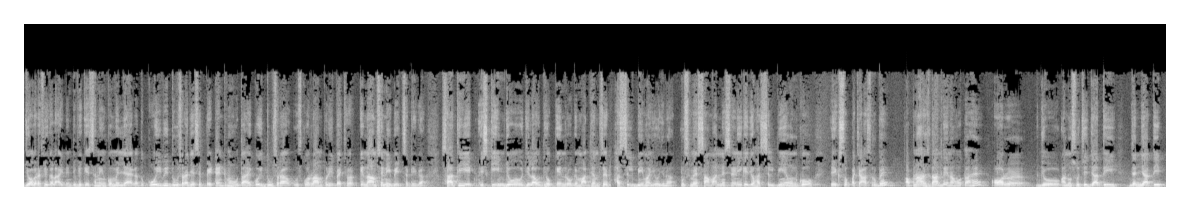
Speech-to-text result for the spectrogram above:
जोग्राफिकल आइडेंटिफिकेशन इनको मिल जाएगा। तो कोई भी दूसरा पेटेंट में होता है, कोई दूसरा उसको रामपुरी पैचवर्क के नाम से नहीं बेच सकेगा। साथ ही एक स्कीम जो जिला उद्योग केंद्रों के माध्यम से हस्तशिल्प बीमा योजना, उसमें सामान्य श्रेणी के जो हस्तशिल्पी हैं, उनको एक सौ पचास अपना अंशदान देना होता है और जो अनुसूचित जाति, जनजाति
